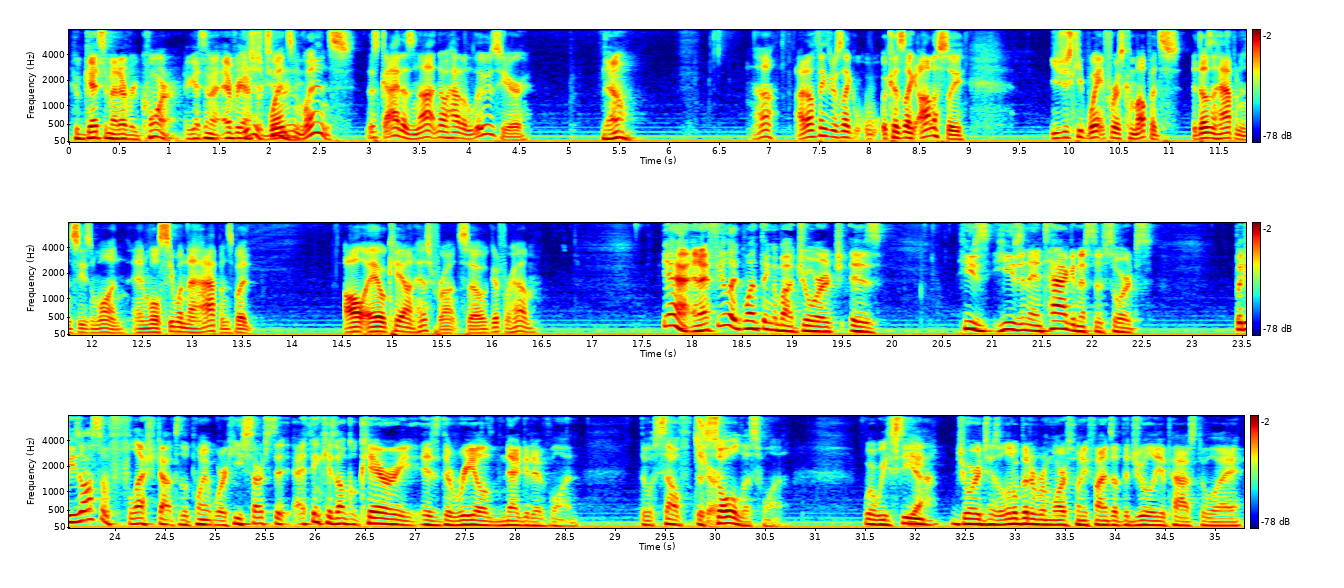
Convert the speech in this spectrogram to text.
who gets him at every corner. Who gets him at every He just wins and wins. This guy does not know how to lose here. No, No, I don't think there's like because like honestly, you just keep waiting for his comeuppance. It doesn't happen in season one, and we'll see when that happens. But all a okay on his front, so good for him. Yeah, and I feel like one thing about George is he's he's an antagonist of sorts, but he's also fleshed out to the point where he starts to. I think his Uncle Cary is the real negative one, the self, the Sure. soulless one. where we see Yeah. George has a little bit of remorse when he finds out that Julia passed away,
